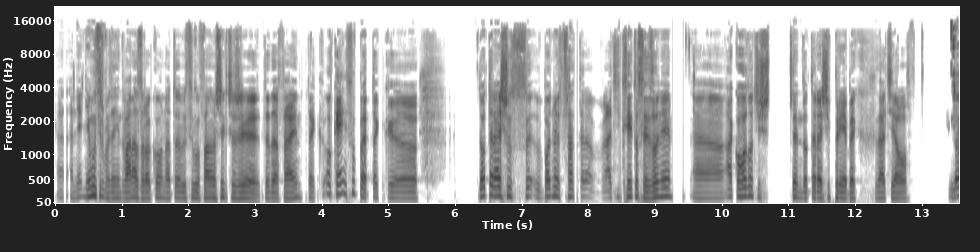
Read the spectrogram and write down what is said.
A ne, nemusíš mať ani 12 rokov na to, aby si bol fanúšik, čo je teda fajn. Tak OK, super, tak uh, doterajšiu, poďme sa teda vrátiť k tejto sezóne. Uh, ako hodnotíš ten doterajší priebeh zatiaľ? No,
